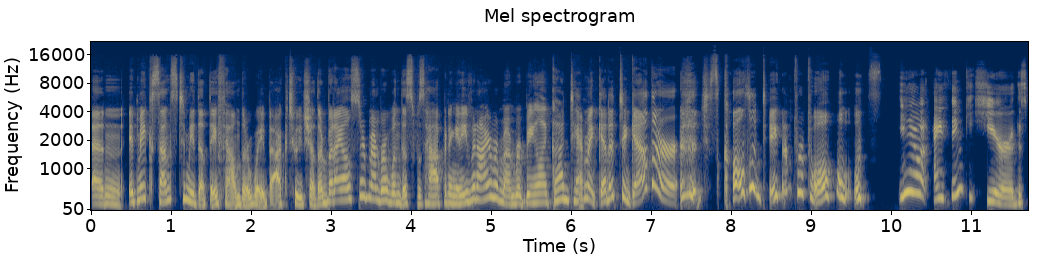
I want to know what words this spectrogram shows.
And it makes sense to me that they found their way back to each other. But I also remember when this was happening, and even I remember being like, God damn it, get it together. Just call it a date and propose. You know? I think here, this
